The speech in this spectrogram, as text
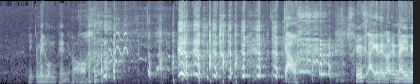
0นี่ไม่รวมเพชรครับ อ๋อ เก่า คือขายกันในร้านในใน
